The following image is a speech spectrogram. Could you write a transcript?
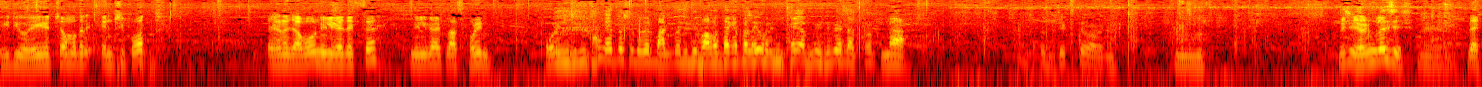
ভিডিও এই হচ্ছে আমাদের এন্ট্রি পথ। এখানে যাব নীলগাই দেখতে। নীলগাই প্লাস হরিণ। হরিণ যদি থাকে তো এদের ভাগ্য যদি ভালো থাকে তাহলে হরিণ থাকে মিলবে না তো না। দেখতে পাবে না। হুম। বেশি হরিণ গুলাইছিস দেখ।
